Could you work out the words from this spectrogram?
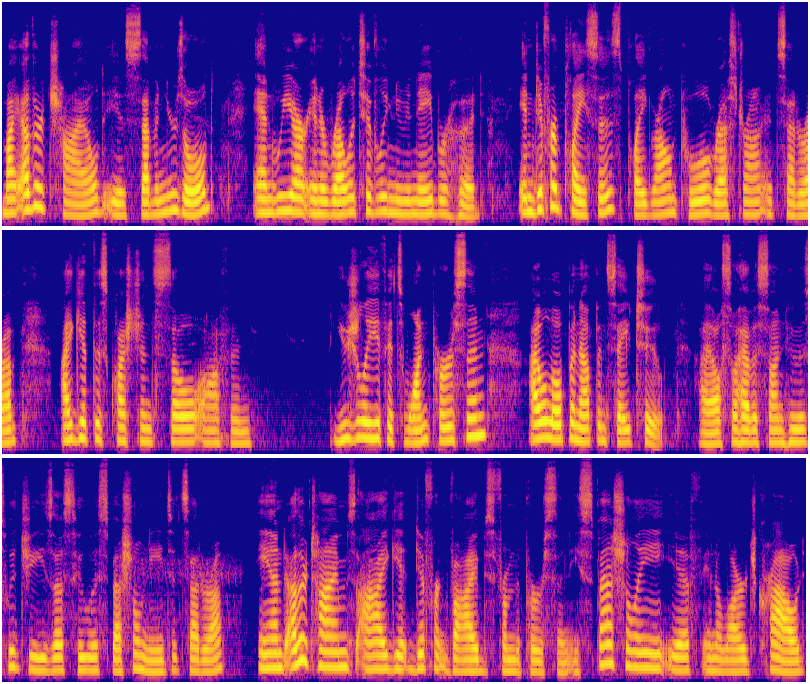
My other child is seven years old, and we are in a relatively new neighborhood. In different places, playground, pool, restaurant, etc., I get this question so often. Usually, if it's one person, I will open up and say two. I also have a son who is with Jesus, who has special needs, etc. And other times I get different vibes from the person, especially if in a large crowd,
